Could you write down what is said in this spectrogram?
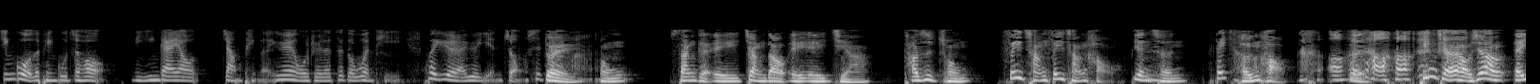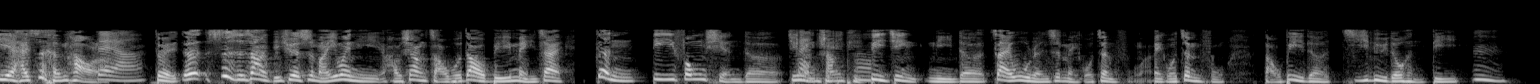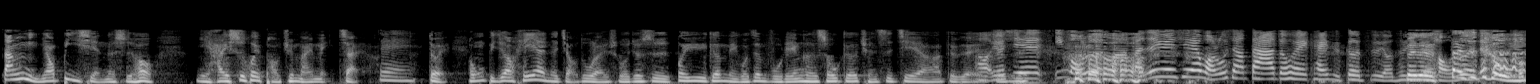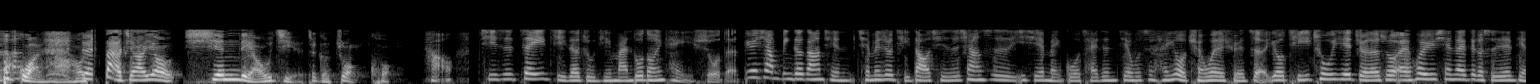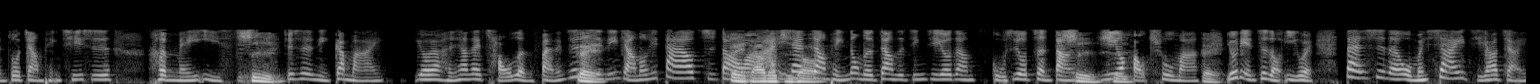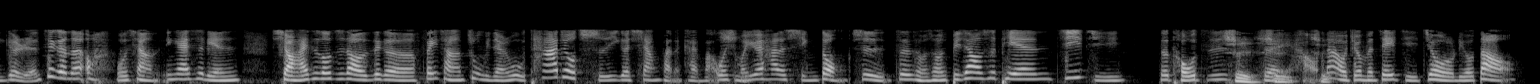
经过我的评估之后，你应该要降评了，因为我觉得这个问题会越来越严重，是这样吗？对，从三个 A 降到 AA 加，它是从非常非常好变成非常很好，哦，很好，听起来好像哎也还是很好了。对啊，对，呃，事实上的确是嘛，因为你好像找不到比美债更低风险的金融商品，毕竟你的债务人是美国政府嘛，美国政府。倒闭的几率都很低。嗯，当你要避险的时候，你还是会跑去买美债啊。对对，从比较黑暗的角度来说，就是惠誉跟美国政府联合收割全世界啊，对不对？哦，有些阴谋论嘛，反正因为现在网络上大家都会开始各自有自己的讨论。对对，但是这个我们不管啊，对，大家要先了解这个状况。好，其实这一集的主题蛮多东西可以说的，因为像斌哥刚刚前前面就提到，其实像是一些美国财政界或是很有权威的学者，有提出一些觉得说，哎，会于现在这个时间点做降频，其实很没意思，是，就是你干嘛？又要很像在炒冷饭，就是你讲的东西大家都知道啊。道。你现在降平弄得这样子，经济又这样，股市又震荡，你有好处吗？对，有点这种意味。但是呢，我们下一集要讲一个人，这个呢，哦，我想应该是连小孩子都知道的这个非常著名的人物，他就持一个相反的看法。为什么？因为他的行动是这是怎么说？比较是偏积极的投资。是，对。好，那我觉得我们这一集就留到。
